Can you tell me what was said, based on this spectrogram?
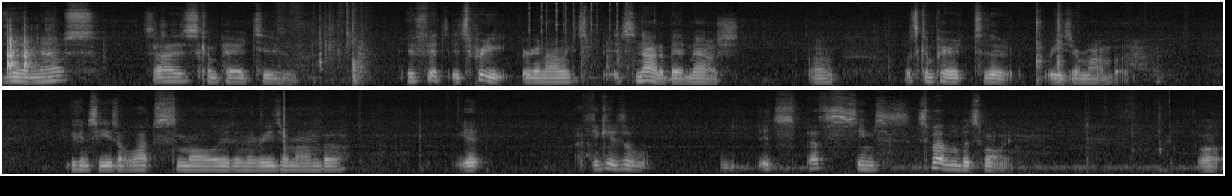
the mouse size compared to if it it's pretty ergonomic it's, it's not a bad mouse uh, let's compare it to the Razer Mamba you can see it's a lot smaller than the Razer Mamba yet I think it's a it's that seems it's about a little bit smaller. Well,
